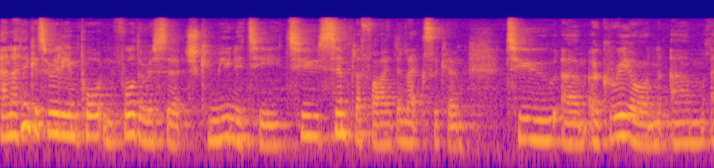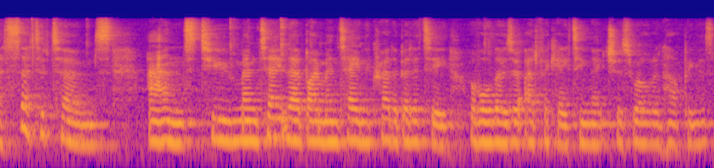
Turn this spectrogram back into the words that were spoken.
And I think it's really important for the research community to simplify the lexicon, to um, agree on um, a set of terms and to maintain, thereby maintain the credibility of all those who are advocating nature's role in helping us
